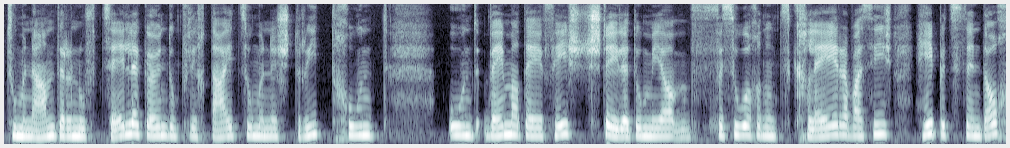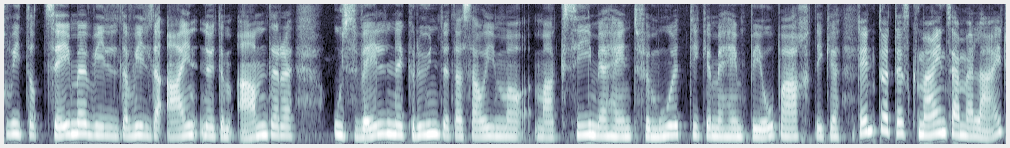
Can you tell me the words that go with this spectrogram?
zu einem anderen auf die Zelle gehen und vielleicht ein zu einem Streit kommt. Und wenn wir den feststellen und wir versuchen uns zu klären, was ist, heben es dann doch wieder zusammen, weil der eine nicht dem anderen aus welchen Gründen das auch immer mag sein. Wir haben Vermutungen, wir haben Beobachtungen. Dann tut das gemeinsame Leid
